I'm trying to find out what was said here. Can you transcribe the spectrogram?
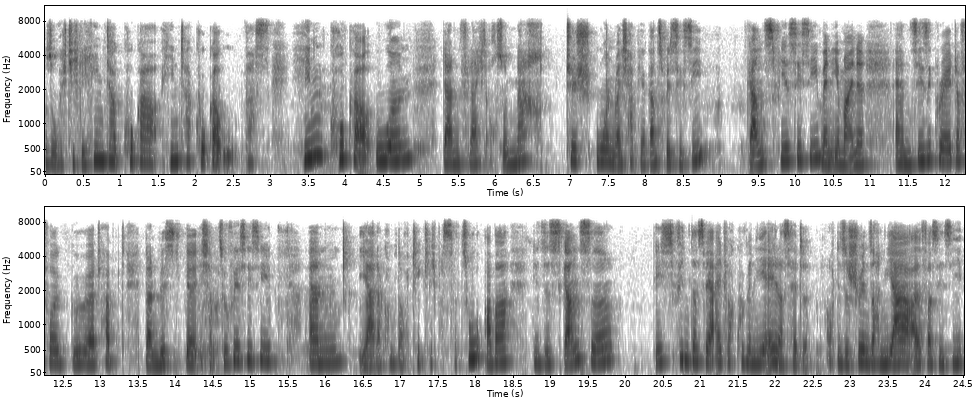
So richtige Hintergucker, Hintergucker, was? Hinguckeruhren, dann vielleicht auch so Nachttischuhren, weil ich habe ja ganz viel CC. Ganz viel CC. Wenn ihr meine ähm, CC Creator Folge gehört habt, dann wisst ihr, ich habe zu viel CC. Ähm, ja, da kommt auch täglich was dazu. Aber dieses Ganze ich finde, das wäre einfach cool, wenn EA das hätte. Auch diese schönen Sachen. Ja, Alpha CC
